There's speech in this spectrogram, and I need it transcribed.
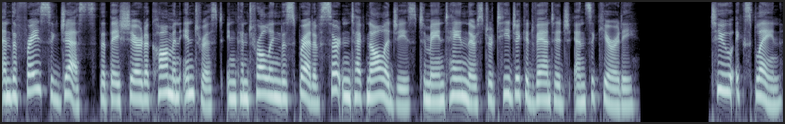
and the phrase suggests that they shared a common interest in controlling the spread of certain technologies to maintain their strategic advantage and security. To explain,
